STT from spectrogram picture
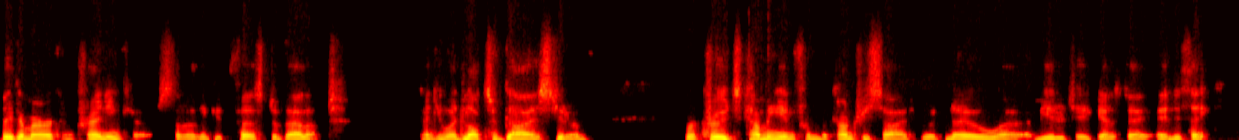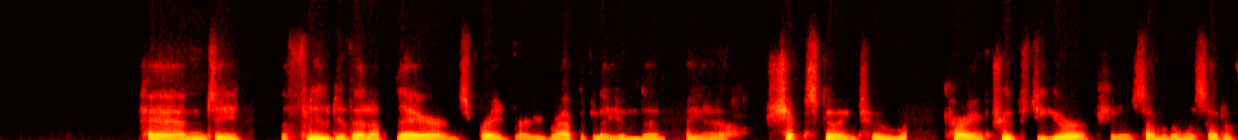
big American training camps that I think it first developed, and you had lots of guys, you know, recruits coming in from the countryside who had no uh, immunity against anything, and it, the flu developed there and spread very rapidly, and then you know ships going to uh, carrying troops to Europe, you know, some of them were sort of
